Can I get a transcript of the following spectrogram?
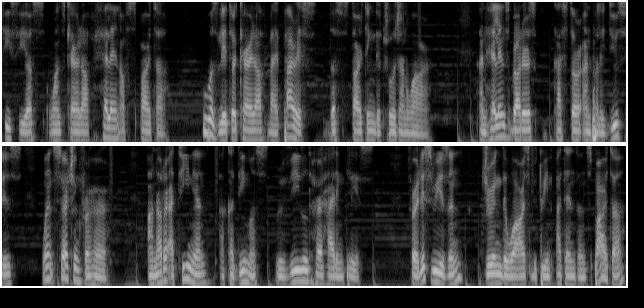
Theseus once carried off Helen of Sparta, who was later carried off by Paris, thus starting the Trojan War. And Helen's brothers Castor and Polydeuces went searching for her. Another Athenian, Academus, revealed her hiding place. For this reason, during the wars between Athens and Sparta,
